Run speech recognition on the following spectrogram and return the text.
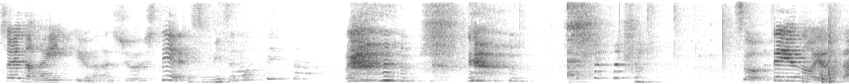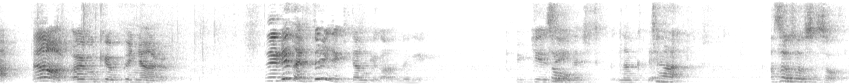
そういうのがいいっていう話をして。水持ってった。そうっていうのをやった。あ俺も記憶にある。でレナ一人で来たんけどあの時。一級生いなしなくて違う。あそうそうそうそ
